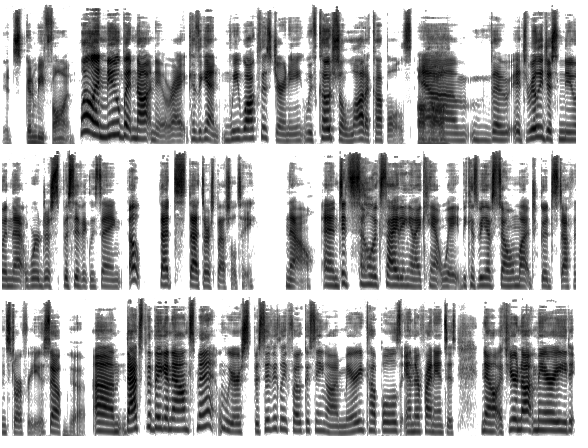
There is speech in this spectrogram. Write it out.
it's going to be fun. Well, and new, but not new, right? Because again, we walk this journey. We've coached a lot of couples. Uh-huh. Um, the, it's really just new in that we're just specifically saying, oh, that's, that's our specialty now. And it's so exciting and I can't wait because we have so much good stuff in store for you. So yeah. um, that's the big announcement. We're specifically focusing on married couples and their finances. Now, if you're not married,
